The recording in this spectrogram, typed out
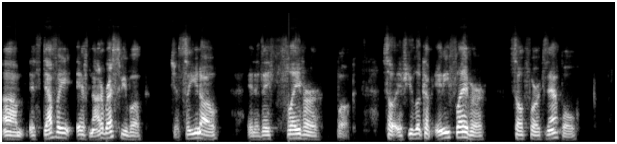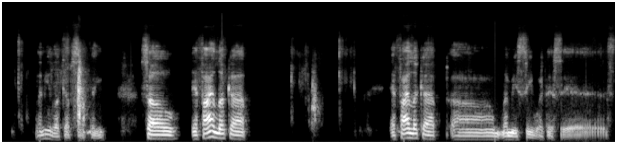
Um, it's definitely, it's not a recipe book, just so you know, it is a flavor book. So if you look up any flavor, so for example, let me look up something. So if I look up if I look up, um, let me see what this is.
